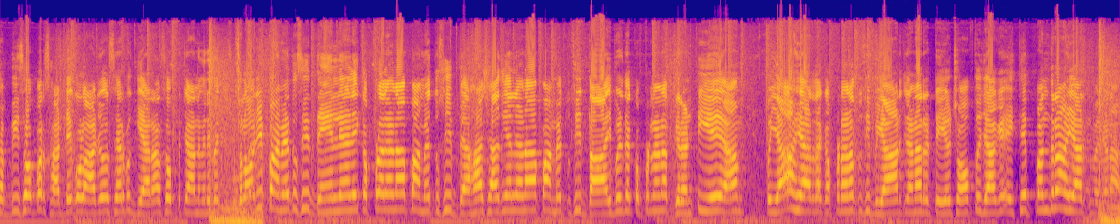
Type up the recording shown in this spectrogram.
2600 ਪਰ ਸਾਡੇ ਕੋਲ ਆ ਜਾਓ ਸਿਰਫ 1195 ਦੇ ਵਿੱਚ। ਸਲੋ ਜੀ ਭਾਵੇਂ ਤੁਸੀਂ ਦੇਣ ਲੈਣ ਲਈ ਕੱਪੜਾ ਲੈਣਾ ਭਾਵੇਂ ਤੁਸੀਂ ਵਿਆਹਾਂ ਸ਼ਾਦੀਆਂ ਲੈਣਾ ਭਾਵੇਂ ਤੁਸੀਂ ਦਾਜ ਵੇਲੇ ਦਾ ਕੱਪੜਾ ਲੈਣਾ ਗਾਰੰਟੀ ਇਹ ਆ 50000 ਦਾ ਕੱਪੜਾ ਨਾ ਤੁਸੀਂ ਬਾਜ਼ਾਰ 'ਚ ਲੈਣਾ ਰਿਟੇਲ ਸ਼ਾਪ ਤੋਂ ਜਾ ਕੇ ਇੱਥੇ 15000 'ਚ ਮਿਲ ਜਾਣਾ।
